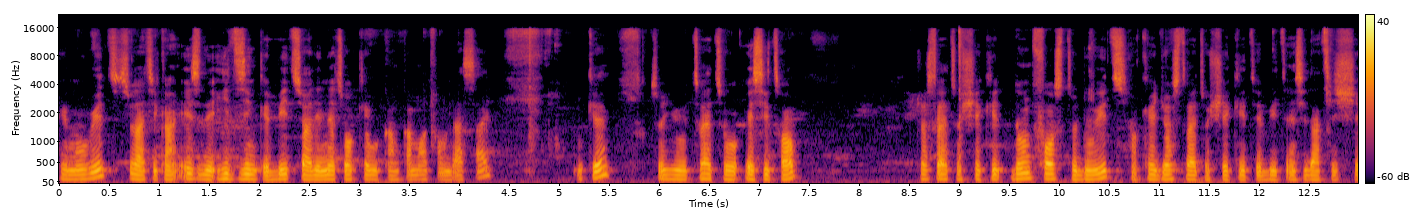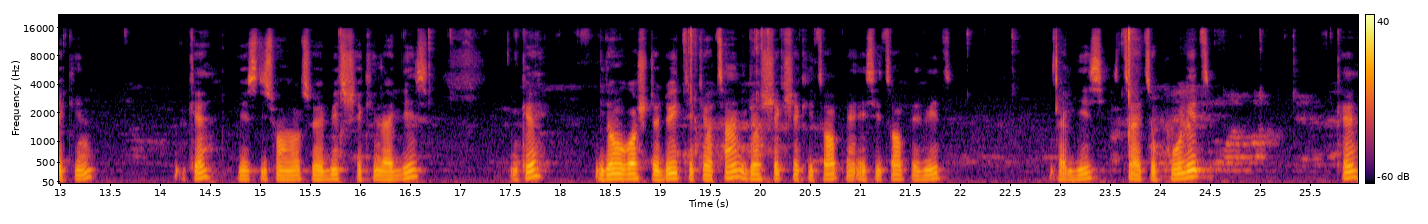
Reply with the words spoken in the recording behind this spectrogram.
Remove it so that you can ease the heat sink a bit so the network cable can come out from that side okay? So you try to ace it up. Just try to shake it. Don't force to do it okay? Just try to shake it a bit and see that it's shaking okay yes this one also a bit shaking like this. Okay? You don't rush to do it take your time. Just shake shake it up and ace it up a bit. Like this. Try to pull it. Okay?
